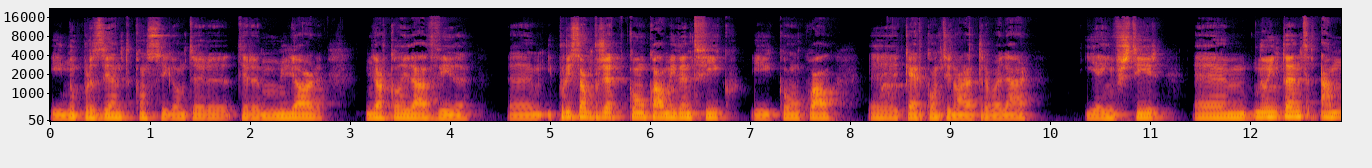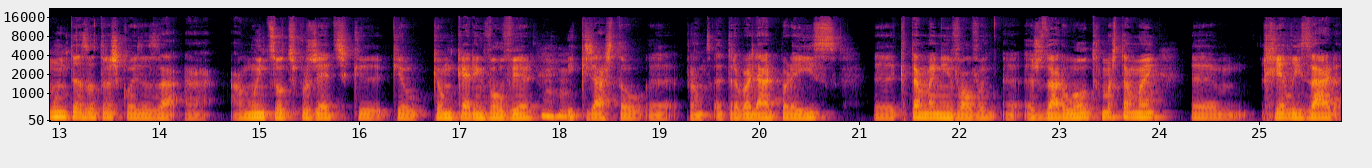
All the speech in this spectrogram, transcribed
e no presente consigam ter, ter melhor, melhor qualidade de vida. Um, e por isso é um projeto com o qual me identifico e com o qual uh, quero continuar a trabalhar e a investir. Um, no entanto, há muitas outras coisas, há, há, há, muitos outros projetos que, que, eu, que eu me quero envolver uhum. e que já estou uh, pronto, a trabalhar para isso, uh, que também envolvem ajudar o outro, mas também um, realizar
